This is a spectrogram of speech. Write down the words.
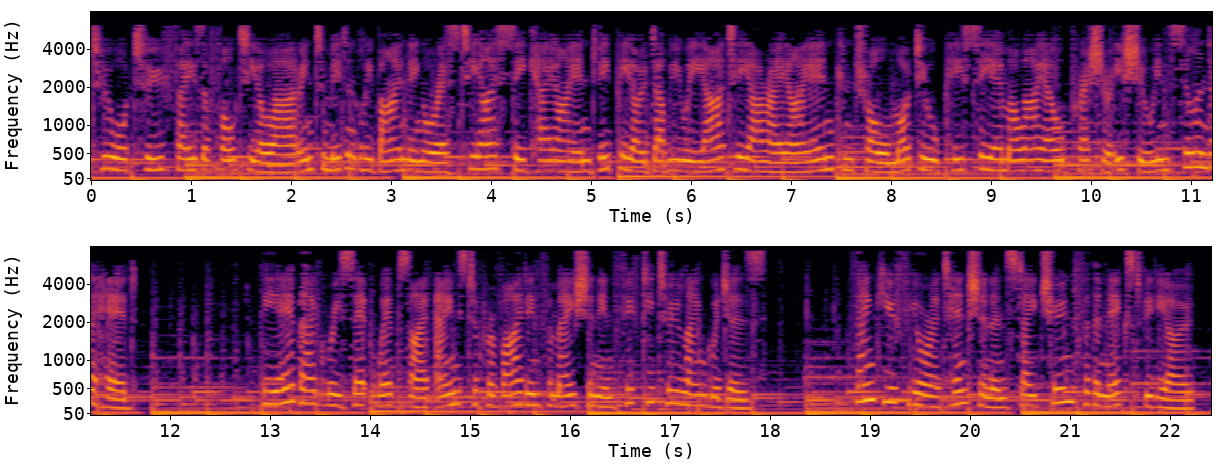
2 or 2 phaser faulty OR intermittently binding or STICKINGPOWERTRAIN control module PCMOIL pressure issue in cylinder head. The Airbag Reset website aims to provide information in 52 languages. Thank you for your attention and stay tuned for the next video.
